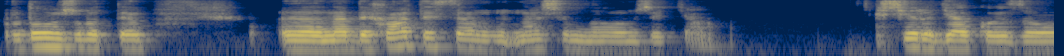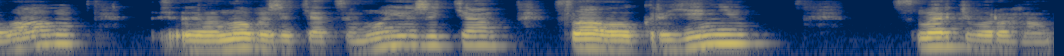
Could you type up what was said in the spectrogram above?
продовжувати е, надихатися нашим новим життям. Щиро дякую за увагу. Е, Нове життя це моє життя. Слава Україні! Смерть ворогам!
